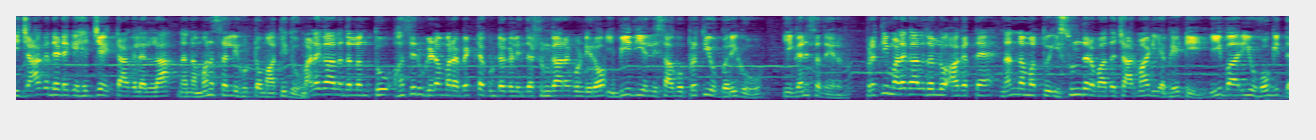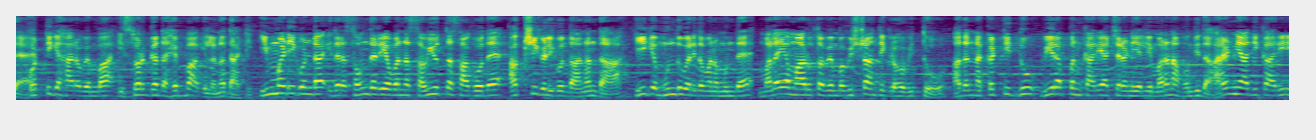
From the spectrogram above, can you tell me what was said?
ಈ ಜಾಗದೆಡೆಗೆ ಹೆಜ್ಜೆ ಇಟ್ಟಾಗಲೆಲ್ಲ ನನ್ನ ಮನಸ್ಸಲ್ಲಿ ಹುಟ್ಟೋ ಮಾತಿದು. ಮಳೆಗಾಲದಲ್ಲಂತೂ ಹಸಿರು ಗಿಡಮರ ಬೆಟ್ಟ ಗುಡ್ಡಗಳಿಂದ ಶೃಂಗಾರಗೊಂಡಿರೋ ಈ ಬೀದಿಯಲ್ಲಿ ಸಾಗು ಪ್ರತಿಯೊಬ್ಬರಿಗೂ ಈ ಗನಿಸದೇ ಇರದು. ಪ್ರತಿ ಮಳೆಗಾಲದಲ್ಲೂ ಆಗತ್ತೆ ನನ್ನ ಮತ್ತು ಈ ಸುಂದರವಾದ ಚಾರ್ಮಾಡಿಯ ಭೇಟಿ. ಈ ಬಾರಿಯೂ ಹೋಗಿದ್ದೆ ಕೊಟ್ಟಿಗೆ ಹಾರವೆಂಬ ಈ ಸ್ವರ್ಗದ ಹೆಬ್ಬಾಗಿಲನ್ನ ದಾಟಿ. ಇಮ್ಮಡಿಗೊಂಡ ಇದರ ಸೌಂದರ್ಯವನ್ನ ಸವಿಯುತ್ತ ಸಾಗೋದೆ ಅಕ್ಷಿಗಳಿಗೊಂದು ಆನಂದ ಹೀಗೆ ಮುಂದುವರಿದವನ ಮುಂದೆ ಮಲಯ ಮಾರುತವೆಂಬ ವಿಶ್ರಾಂತಿ ಗೃಹವಿತ್ತು ಅದನ್ನ ಕಟ್ಟಿದ್ದು ವೀರಪ್ಪನ್ ಕಾರ್ಯಾಚರಣೆಯಲ್ಲಿ ಮರಣ ಹೊಂದಿದ ಅರಣ್ಯಾಧಿಕಾರಿ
